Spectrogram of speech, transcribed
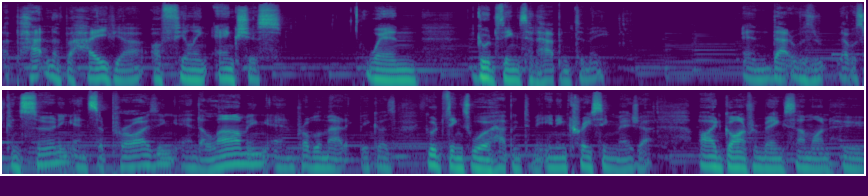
a pattern of behavior of feeling anxious when good things had happened to me and that was that was concerning and surprising and alarming and problematic because good things were happening to me in increasing measure. I'd gone from being someone who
